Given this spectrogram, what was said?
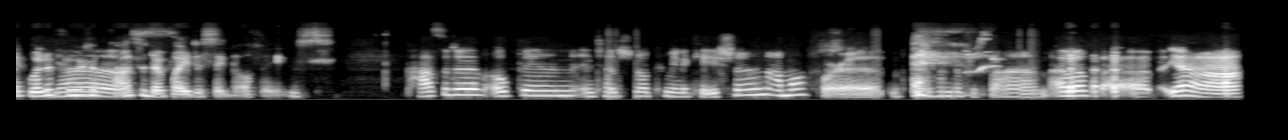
Like what if yes. there was a positive way to signal things? Positive open intentional communication. I'm all for it. 100% i love that. Yeah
